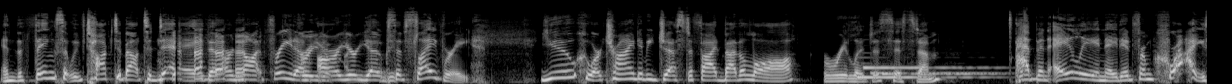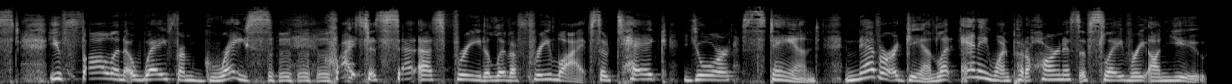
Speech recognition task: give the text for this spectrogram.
And the things that we've talked about today that are not freedom, freedom. are your yokes of slavery. You who are trying to be justified by the law, religious system, have been alienated from Christ. You've fallen away from grace. Christ has set us free to live a free life. So take your stand. Never again let anyone put a harness of slavery on you.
